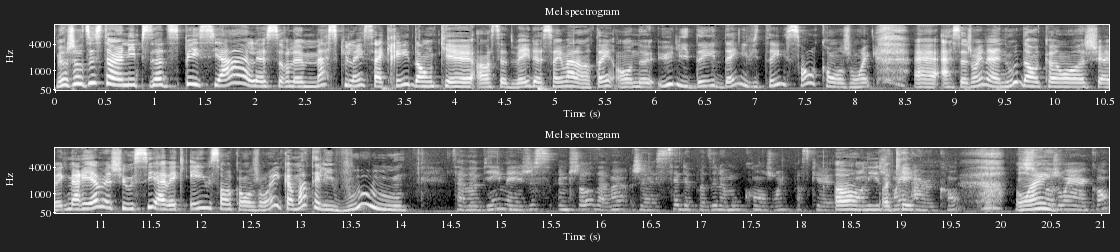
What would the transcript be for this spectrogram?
Mais aujourd'hui, c'est un épisode spécial sur le masculin sacré. Donc, euh, en cette veille de Saint-Valentin, on a eu l'idée d'inviter son conjoint euh, à se joindre à nous. Donc, je suis avec Marie-Ève, mais je suis aussi avec Yves, son conjoint. Comment allez-vous? Ça va bien, mais juste une chose avant, j'essaie de pas dire le mot conjoint parce que Oh, on est joint à un con. Ouais. Je suis pas joint à un con.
